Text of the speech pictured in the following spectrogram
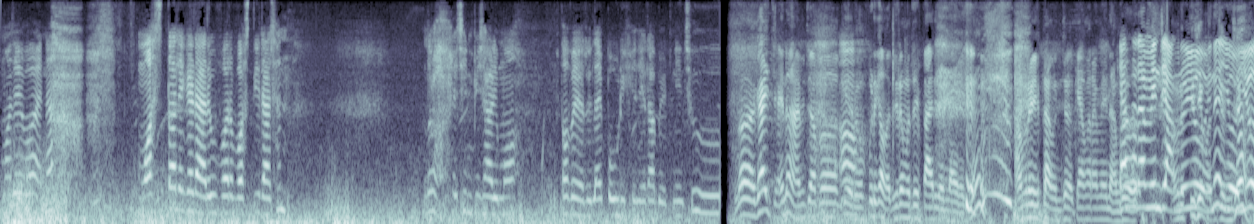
मजै भयो होइन? मस्तले केटाहरू उपर बस्दिरहेछन् ल एकछिन पछाडि म तपाईँहरूलाई पौडी खेलेर भेट्नेछु। ल गाई छैन हामी चाहिँ अब के अरे पुड्का भतिर म चाहिँ पारिरहनु लागेको छु। हाम्रो यता हुन्छ क्यामराम्यान हाम्रो क्यामेराम्यान चाहिँ हाम्रो यो होइन यो यो।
